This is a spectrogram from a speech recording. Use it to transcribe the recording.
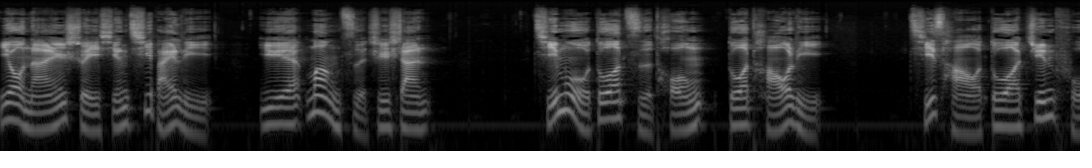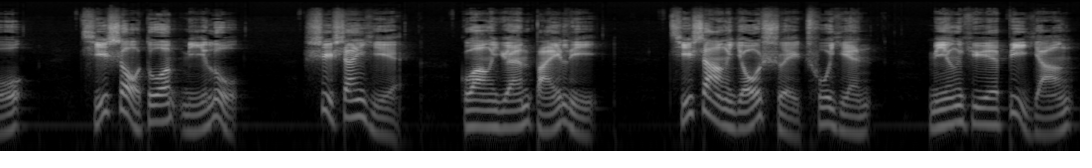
又南水行七百里。曰孟子之山，其木多紫桐，多桃李，其草多菌蒲，其兽多麋鹿。是山也，广元百里，其上有水出焉，名曰碧阳。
